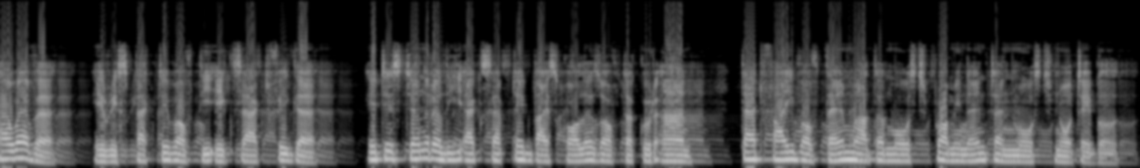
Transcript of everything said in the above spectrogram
However, irrespective of the exact figure, it is generally accepted by scholars of the Quran that five of them are the most prominent and most notable.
